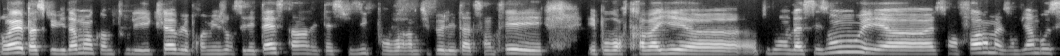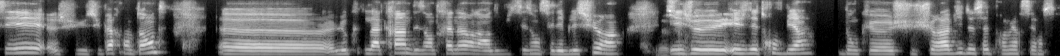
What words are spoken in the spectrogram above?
ouais, parce qu'évidemment, comme tous les clubs, le premier jour, c'est les tests, hein, les tests physiques pour voir un petit peu l'état de santé et, pouvoir travailler tout le long de la saison. Et elles sont en forme, elles ont bien bossé. Je suis super contente. la crainte des entraîneurs là en début de saison, c'est les blessures. Hein. et, je, et je les trouve bien. Donc, euh, je, suis ravie de cette première séance.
